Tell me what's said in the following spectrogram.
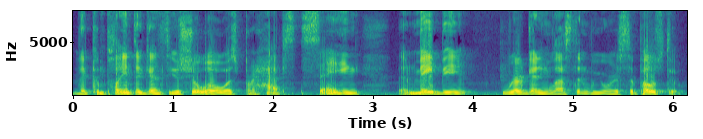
the complaint against Yehoshua was perhaps saying that maybe we're getting less than we were supposed to.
